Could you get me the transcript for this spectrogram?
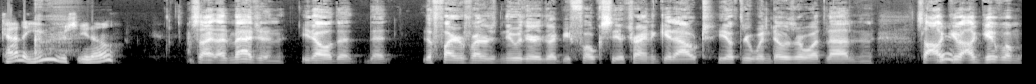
kind of use you know So I'd imagine, you know, that that the firefighters knew there might be folks you know trying to get out, you know, through windows or whatnot, and so I'll Sure. give I'll give them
